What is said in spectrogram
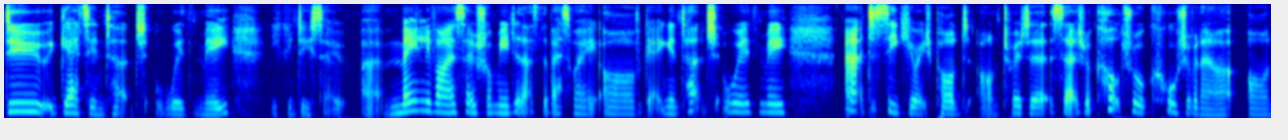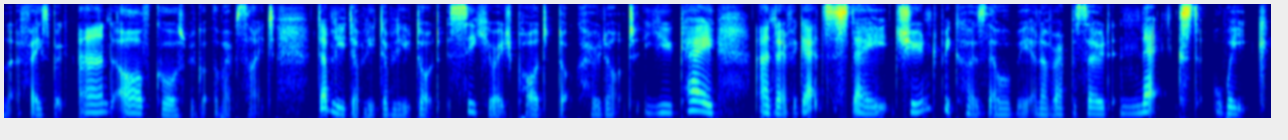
do get in touch with me. You can do so uh, mainly via social media. That's the best way of getting in touch with me at CQH Pod on Twitter. Search for Cultural Quarter of an Hour on Facebook. And of course, we've got the website www.cqhpod.co.uk. And don't forget to stay tuned because there will be another episode next week.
